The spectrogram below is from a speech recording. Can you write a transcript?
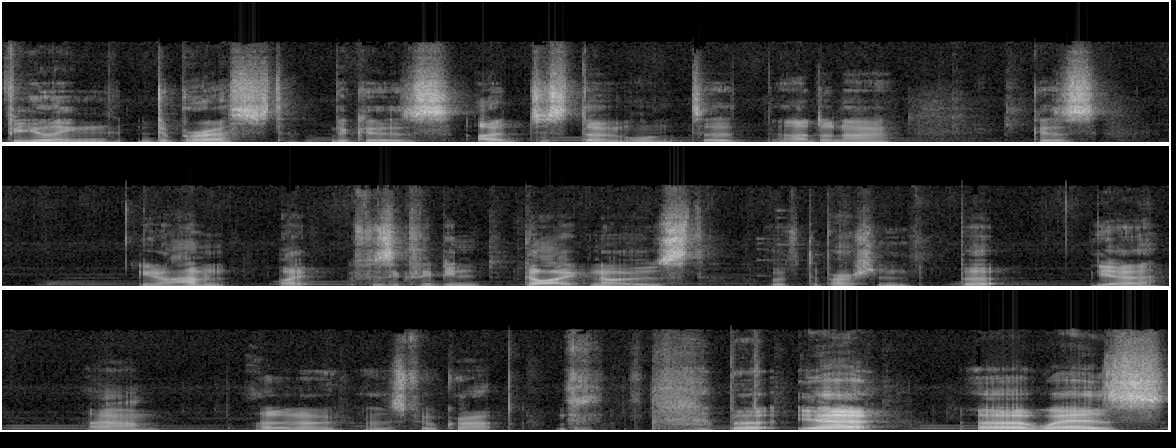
feeling depressed because I just don't want to. I don't know, because you know I haven't like physically been diagnosed with depression, but yeah, I am. I don't know. I just feel crap. but yeah, uh, where's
